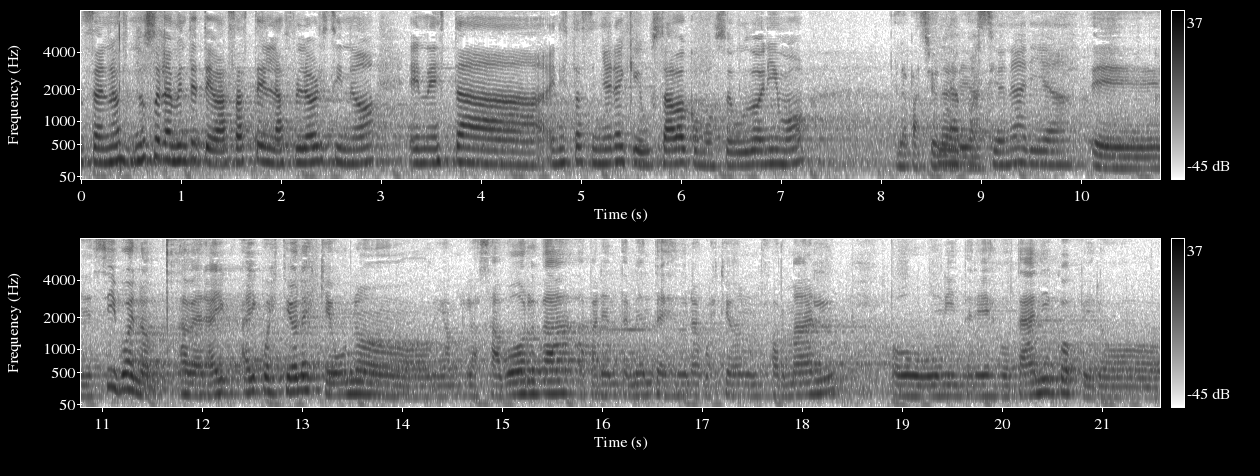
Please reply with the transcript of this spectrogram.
o sea, no, solamente te basaste en la flor, sino en esta, en esta señora que usaba como seudónimo. La pasionaria. La pasionaria. Eh, sí, bueno, a ver, hay, hay cuestiones que uno las aborda aparentemente desde una cuestión formal o un interés botánico, pero,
